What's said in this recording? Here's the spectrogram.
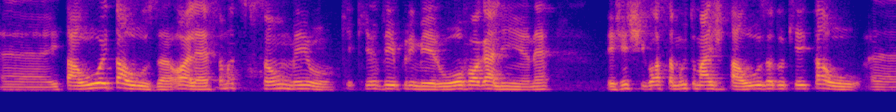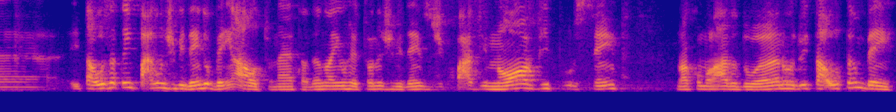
Uh, Itaú ou Itaúsa? Olha, essa é uma discussão meio. O que, que veio primeiro, o ovo ou a galinha, né? Tem gente que gosta muito mais de Itaúsa do que Itaú. Uh, Itaúsa tem pago um dividendo bem alto, né? Tá dando aí um retorno de dividendos de quase 9% no acumulado do ano, do Itaú também,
